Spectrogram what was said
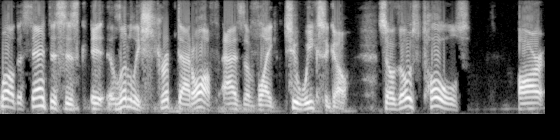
well, DeSantis is literally stripped that off as of like two weeks ago. So those tolls are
